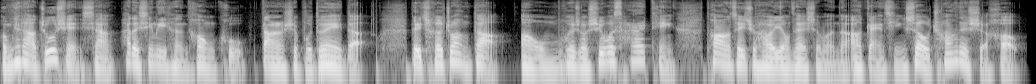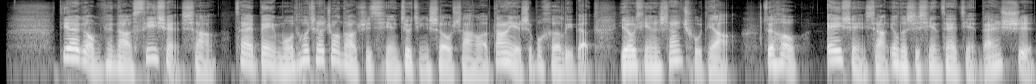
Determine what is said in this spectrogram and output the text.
我们看到 D 选项，他的心里很痛苦，当然是不对的。被车撞到。啊，我们不会说 she was hurting，通常这句话会用在什么呢？啊，感情受创的时候。第二个，我们看到 C 选项，在被摩托车撞到之前就已经受伤了，当然也是不合理的，优先删除掉。最后 A 选项用的是现在简单式，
